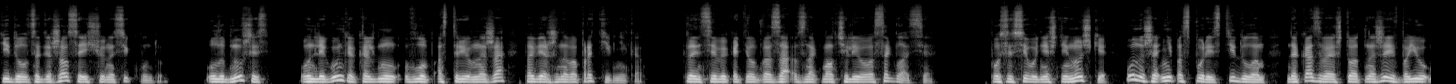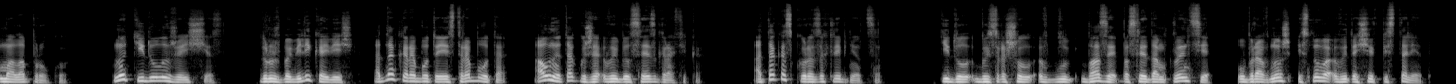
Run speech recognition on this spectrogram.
Тидуэлл задержался еще на секунду. Улыбнувшись, он легонько кольнул в лоб острием ножа поверженного противника. Кленси выкатил глаза в знак молчаливого согласия. После сегодняшней ночки он уже не поспорит с Тидулом, доказывая, что от ножей в бою мало проку. Но Тидул уже исчез. Дружба – великая вещь, однако работа есть работа, а он и так уже выбился из графика. Атака скоро захлебнется. Тидул быстро шел вглубь базы по следам Кленси, убрав нож и снова вытащив пистолет.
